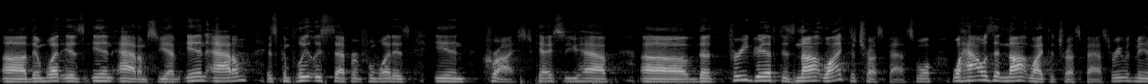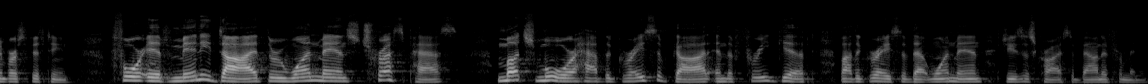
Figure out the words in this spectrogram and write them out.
uh, than what is in Adam. So you have in Adam is completely separate from what is in Christ. Okay, so you have uh, the free gift is not like the trespass. Well, well, how is it not like the trespass? Read with me in verse 15. For if many died through one man's trespass, much more have the grace of God and the free gift by the grace of that one man, Jesus Christ, abounded for many.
